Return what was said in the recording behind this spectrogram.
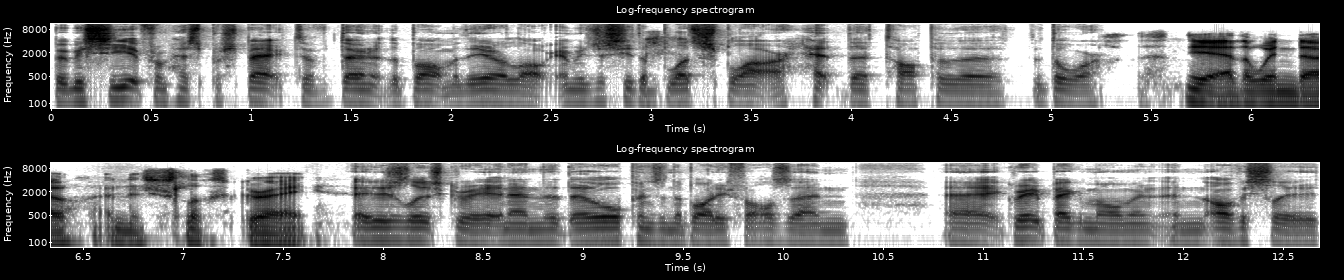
but we see it from his perspective down at the bottom of the airlock, and we just see the blood splatter hit the top of the, the door. Yeah, the window, and it just looks great. It just looks great, and then the, the opens and the body falls in. Uh, great big moment, and obviously,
